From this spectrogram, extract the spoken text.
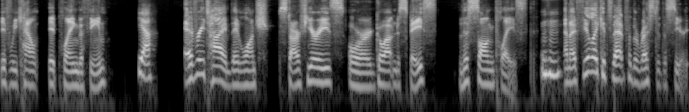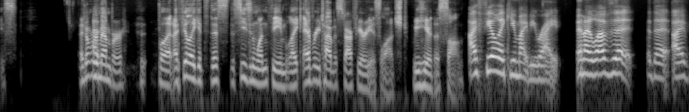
if we count it playing the theme. Yeah. Every time they launch Star Furies or go out into space, this song plays. hmm And I feel like it's that for the rest of the series. I don't Uh, remember, but I feel like it's this the season one theme. Like every time a Star Fury is launched, we hear this song. I feel like you might be right. And I love that that I've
